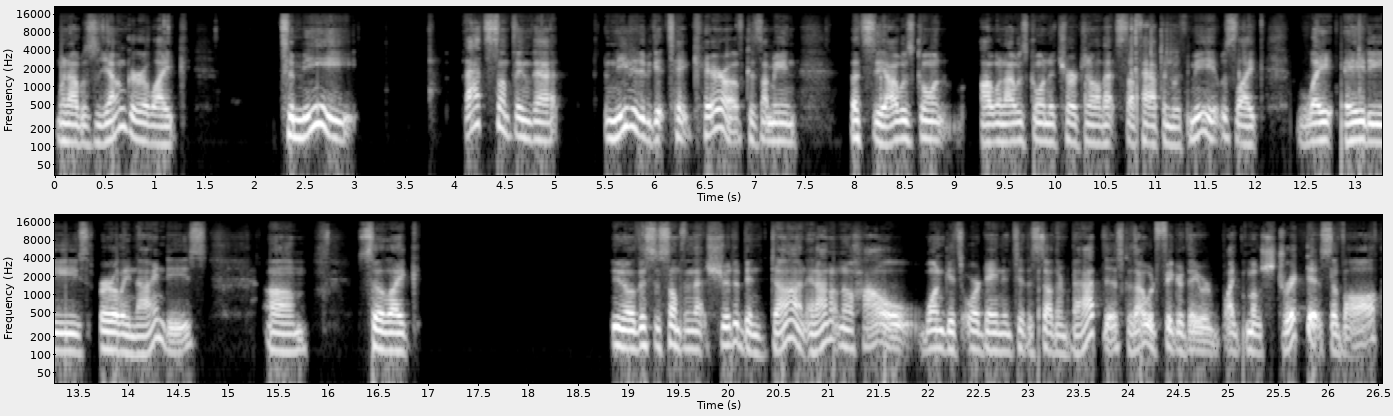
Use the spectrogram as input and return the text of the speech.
when I was younger, like to me, that's something that needed to get take care of. Because I mean, let's see, I was going I, when I was going to church and all that stuff happened with me. It was like late '80s, early '90s. Um, so like you know, this is something that should have been done. And I don't know how one gets ordained into the Southern Baptist because I would figure they were like the most strictest of all.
